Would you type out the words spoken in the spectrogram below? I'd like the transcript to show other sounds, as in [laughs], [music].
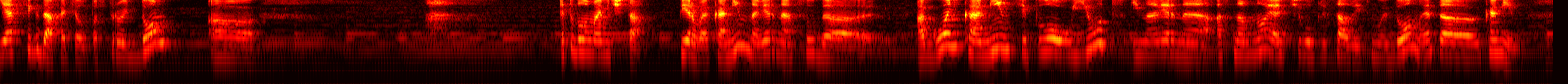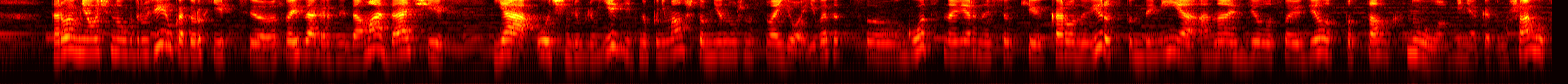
Я всегда хотела построить дом. А, это была моя мечта. Первая камин, наверное, отсюда огонь, камин, тепло, уют. И, наверное, основное, от чего плясал весь мой дом, это камин. Второе, у меня очень много друзей, у которых есть э, свои загородные дома, дачи. Я очень люблю ездить, но понимала, что мне нужно свое. И в этот э, год, наверное, все-таки коронавирус, пандемия, она сделала свое дело, подтолкнула меня к этому шагу.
